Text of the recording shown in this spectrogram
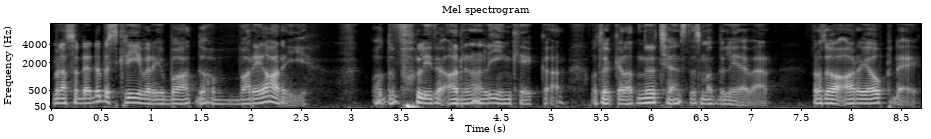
Men alltså det du beskriver är ju bara att du har varit arg. Och att du får lite adrenalinkickar. Och tycker att nu känns det som att du lever. För att du har argat upp dig.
